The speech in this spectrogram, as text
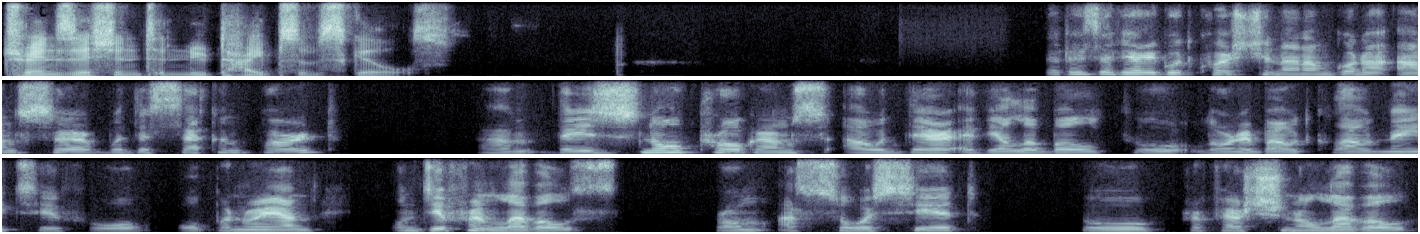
transition to new types of skills. That is a very good question, and I'm going to answer with the second part. Um, there is no programs out there available to learn about cloud native or open RAN on different levels, from associate to professional level.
